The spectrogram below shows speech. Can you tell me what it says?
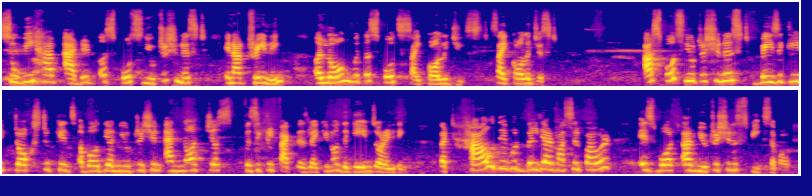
So we have added a sports nutritionist in our training along with a sports psychologist psychologist. Our sports nutritionist basically talks to kids about their nutrition and not just physical factors like you know the games or anything, but how they would build their muscle power is what our nutritionist speaks about.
